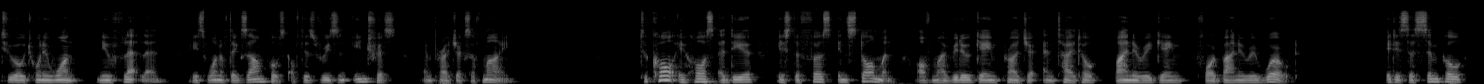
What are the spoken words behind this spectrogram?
2021 New Flatland is one of the examples of this recent interest and projects of mine. To Call a Horse a Deer is the first installment of my video game project entitled Binary Game for a Binary World. It is a simple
